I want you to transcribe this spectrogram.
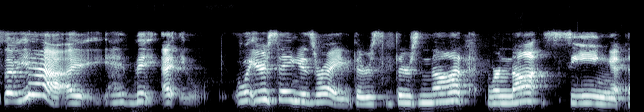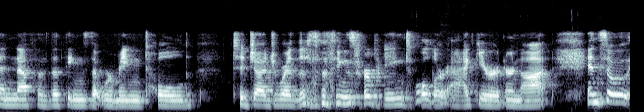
so yeah, I, the, I what you're saying is right. There's there's not we're not seeing enough of the things that we're being told to judge whether the things we're being told are accurate or not. And so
